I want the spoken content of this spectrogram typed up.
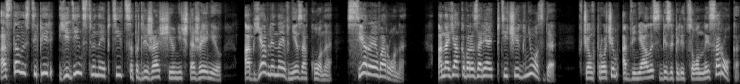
Осталась теперь единственная птица, подлежащая уничтожению, объявленная вне закона — серая ворона. Она якобы разоряет птичьи гнезда, в чем, впрочем, обвинялась безапелляционная сорока.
